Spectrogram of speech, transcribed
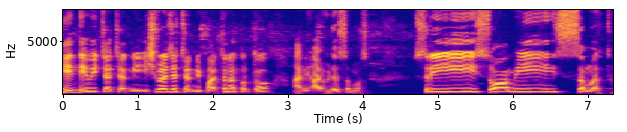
ही देवीच्या चरणी ईश्वराच्या चरणी प्रार्थना करतो आणि हा व्हिडिओ समज श्री स्वामी समर्थ.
